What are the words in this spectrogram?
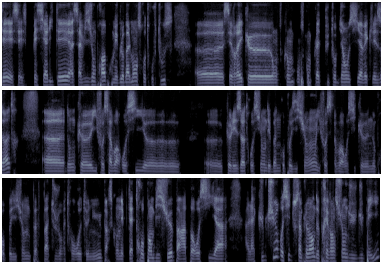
et ses spécialités, a sa vision propre, mais globalement, on se retrouve tous. Euh, c'est vrai qu'on on se complète plutôt bien aussi avec les autres. Euh, donc, euh, il faut savoir aussi euh, que les autres aussi ont des bonnes propositions. Il faut savoir aussi que nos propositions ne peuvent pas toujours être retenues parce qu'on est peut-être trop ambitieux par rapport aussi à, la culture aussi tout simplement de prévention du, pays.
